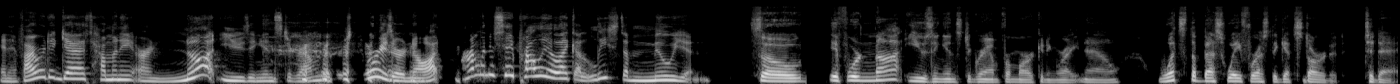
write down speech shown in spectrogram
And if I were to guess how many are not using Instagram, whether stories or not, I'm going to say probably like at least a million. So if we're not using Instagram for marketing right now, what's the best way for us to get started today?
